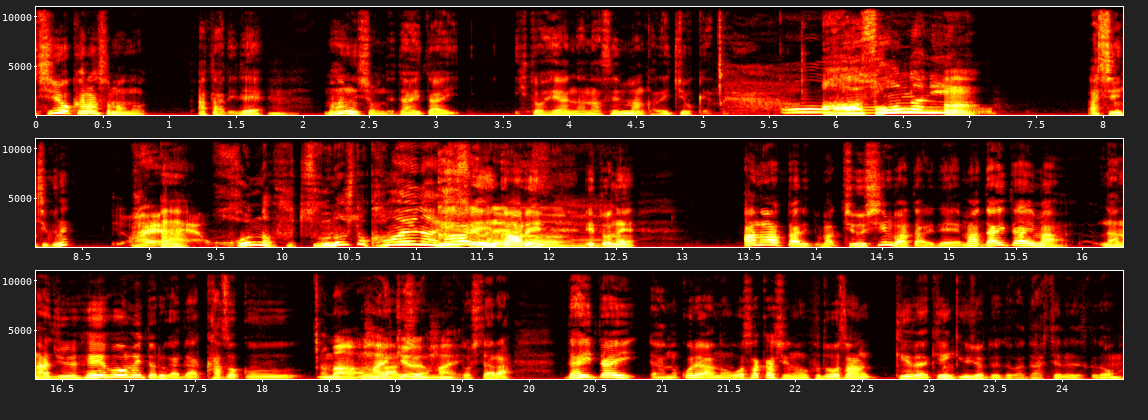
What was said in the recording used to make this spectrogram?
市場烏丸のあたりで、マンションで大体一部屋7,000万から1億や。ああそんなに、あ新築ね。はい、こん。な普通の人買えないですよね。買われへん買われへん、えっとねあの辺り、まあ、中心部あたりで、まあ、大体まあ70平方メートルが家族のマンションとしたら、大体あのこれはあの大阪市の不動産経済研究所というところが出してるんですけど、うん、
